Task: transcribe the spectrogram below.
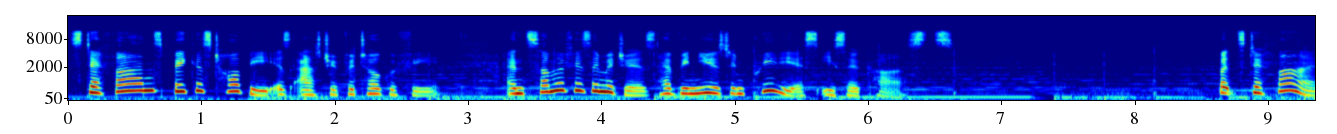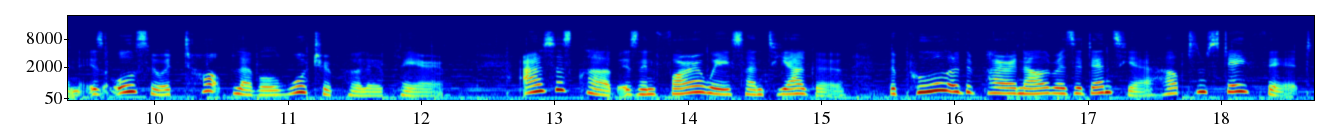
Stefan's biggest hobby is astrophotography, and some of his images have been used in previous ESOcasts. But Stefan is also a top-level water polo player. As his club is in faraway Santiago, the pool of the Paranal Residencia helps him stay fit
